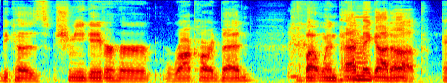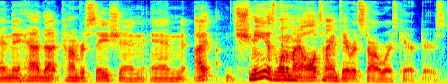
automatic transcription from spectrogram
because Shmi gave her her rock hard bed. But when Padme got up and they had that conversation. And I Shmi is one of my all-time favorite Star Wars characters,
